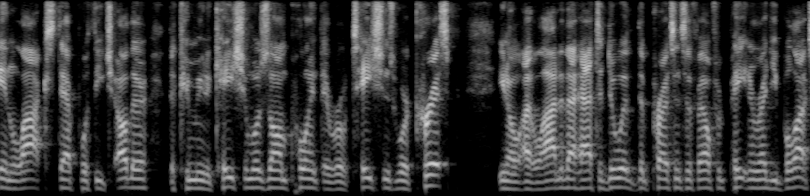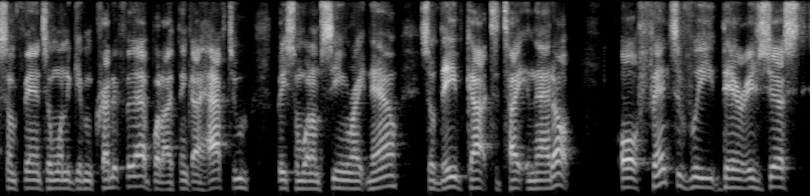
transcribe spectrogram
in lockstep with each other. The communication was on point. Their rotations were crisp. You know, a lot of that had to do with the presence of Elfrid Payton and Reggie Bullock. Some fans don't want to give him credit for that, but I think I have to based on what I'm seeing right now. So they've got to tighten that up offensively, there is just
